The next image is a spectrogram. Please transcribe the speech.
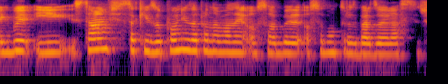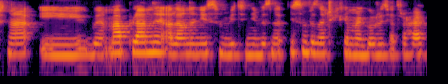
Jakby i stałam się z takiej zupełnie zaplanowanej osoby, osobą, która jest bardzo elastyczna i jakby ma plany, ale one nie są, wiecie, nie, wyzna- nie są wyznacznikiem mojego życia trochę.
